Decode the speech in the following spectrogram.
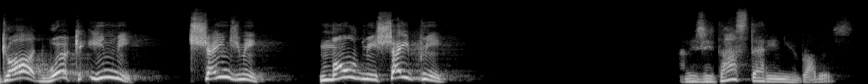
God, work in me, change me, mold me, shape me. And as He does that in you, brothers,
